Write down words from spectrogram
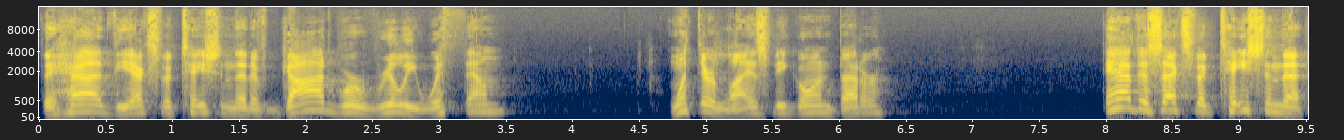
They had the expectation that if God were really with them, wouldn't their lives be going better? They had this expectation that,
